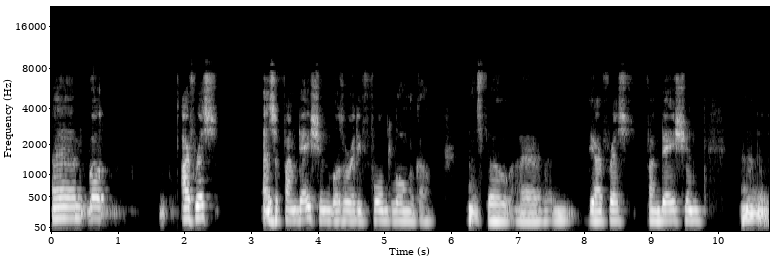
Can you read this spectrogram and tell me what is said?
Um, well, IFRS as a foundation was already formed long ago. So, um, the IFRS Foundation, uh,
